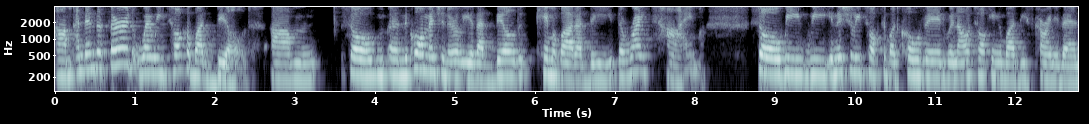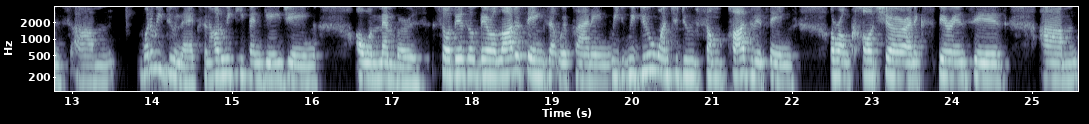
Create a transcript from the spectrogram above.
Um, and then the third, when we talk about build, um, so uh, Nicole mentioned earlier that build came about at the, the right time. So we, we initially talked about COVID. We're now talking about these current events. Um, what do we do next? And how do we keep engaging our members. So there's a, there are a lot of things that we're planning. We, we do want to do some positive things around culture and experiences, um,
